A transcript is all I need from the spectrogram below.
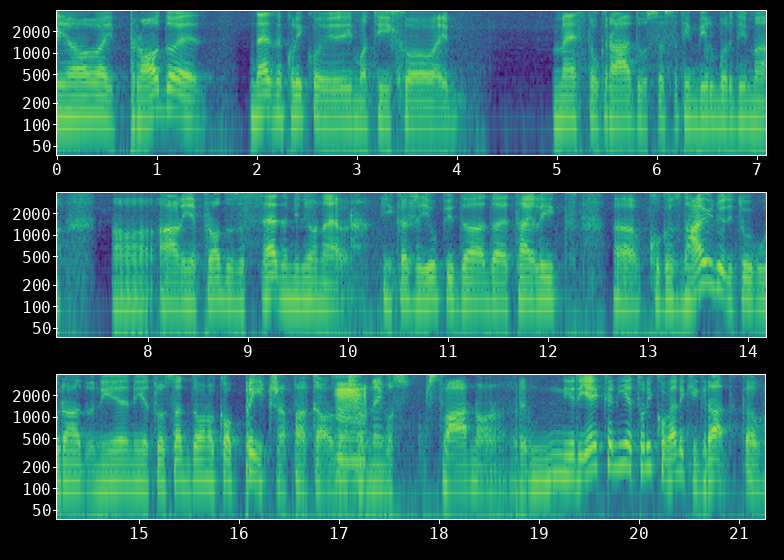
I ovaj, prodo je, ne znam koliko je imao tih ovaj, mesta u gradu sa, sa tim billboardima, uh, ali je prodao za 7 miliona evra. I kaže Jupi da, da je taj lik, uh, koga znaju ljudi tu u gradu, nije, nije to sad ono kao priča, pa kao, znaš, mm. nego stvarno, ono, ni Rijeka nije toliko veliki grad, kao,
